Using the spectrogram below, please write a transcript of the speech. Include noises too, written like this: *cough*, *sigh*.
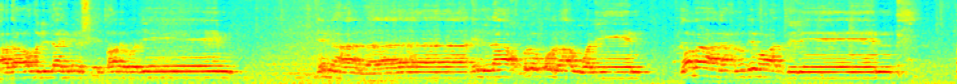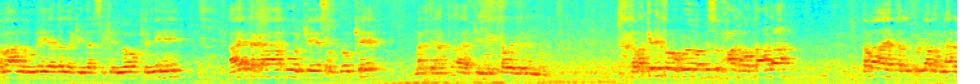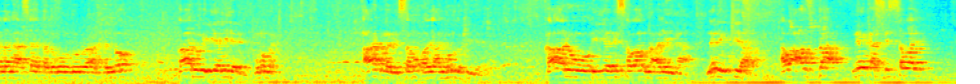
بعد أعوذ بالله من الشيطان الرجيم. إن هذا إلا خلق الأولين وما نحن بمعذبين طبعا نقولي يا دلك درسك النور كنيه آيتك بول كي صدوك من حيان آيات كنيه كوي لننم تمكن يتوبك رب سبحانه وتعالى. تما آية الحلة مكنها لنا ساية تدقون دور الحلو. قالوا إيانيه ممم عاد ما يسمى يعني هو ذكية قالوا إياني سواء علينا. نرين كيا. أو عزت نيكس السوي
